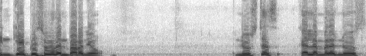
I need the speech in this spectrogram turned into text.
N K P Sugathan പറഞ്ഞു. ന്യൂസ് ഡെസ്ക് കല്ലമ്പലം ന്യൂസ്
